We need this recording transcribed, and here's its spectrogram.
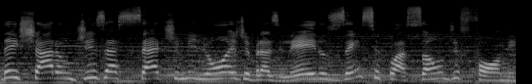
deixaram 17 milhões de brasileiros em situação de fome.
